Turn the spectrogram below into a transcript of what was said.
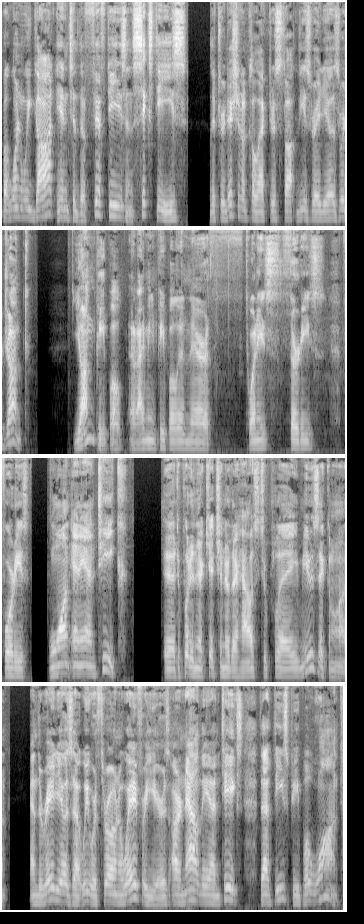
But when we got into the 50s and 60s, the traditional collectors thought these radios were junk. Young people, and I mean people in their 20s, 30s, 40s, want an antique uh, to put in their kitchen or their house to play music on. And the radios that we were throwing away for years are now the antiques that these people want.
